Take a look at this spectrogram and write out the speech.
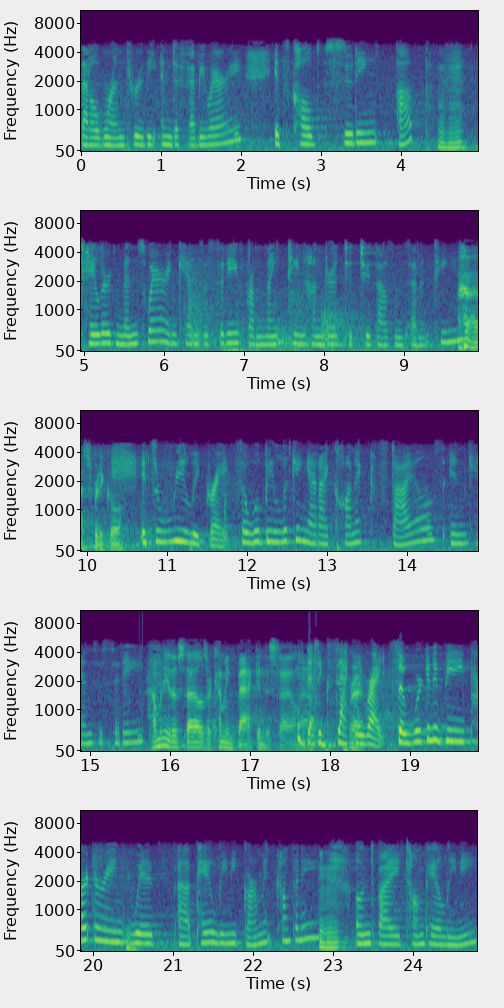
that'll run through the end of February. It's called Suiting Up Mhm. Tailored Menswear in Kansas City from 1900 to 2017. That's pretty cool. It's really great. So we'll be looking at iconic styles in Kansas City. How many of those styles are coming back into style now? That's exactly right. So we're going to be partnering with uh, Paolini Garment Company, Mhm. owned by Tom Paolini.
